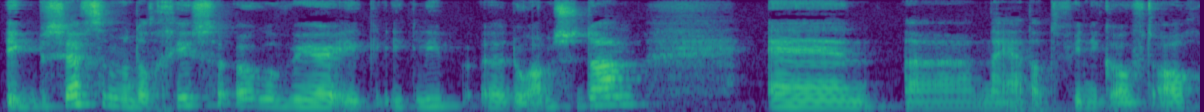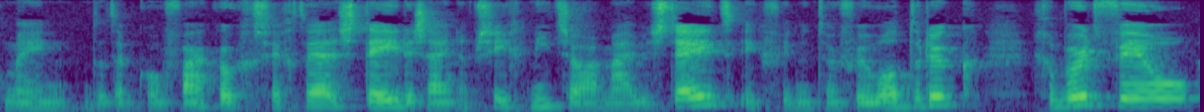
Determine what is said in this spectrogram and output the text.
ik besefte me dat gisteren ook alweer. Ik, ik liep uh, door Amsterdam. En uh, nou ja, dat vind ik over het algemeen, dat heb ik al vaak ook gezegd. Hè, steden zijn op zich niet zo aan mij besteed. Ik vind het er veel wat druk. Gebeurt veel.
